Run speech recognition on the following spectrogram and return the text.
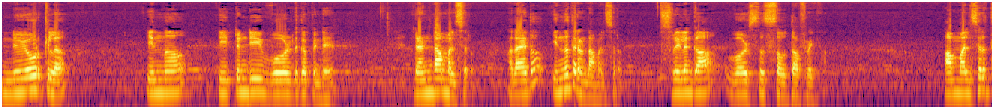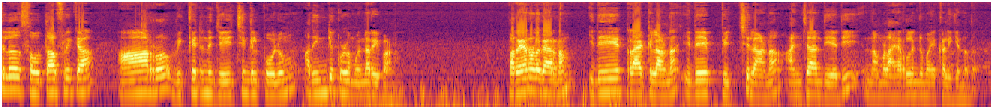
ന്യൂയോർക്കിൽ ഇന്ന് ടി ട്വന്റി വേൾഡ് കപ്പിന്റെ രണ്ടാം മത്സരം. അതായത് ഇന്നത്തെ രണ്ടാം മത്സരം. Sri Lanka versus South Africa. ആ മത്സരത്തിൽ സൗത്ത് ആഫ്രിക്ക ആറ് വിക്കറ്റിന് ജയിച്ചെങ്കിൽ പോലും അത് ഇന്ത്യക്കുള്ള മുന്നറിയിപ്പാണ്. പറയാനുള്ള കാരണം ഇതേ ട്രാക്കിലാണ് ഇതേ പിച്ചിലാണ് അഞ്ചാം തീയതി നമ്മൾ അയർലൻഡുമായി കളിക്കുന്നത്.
